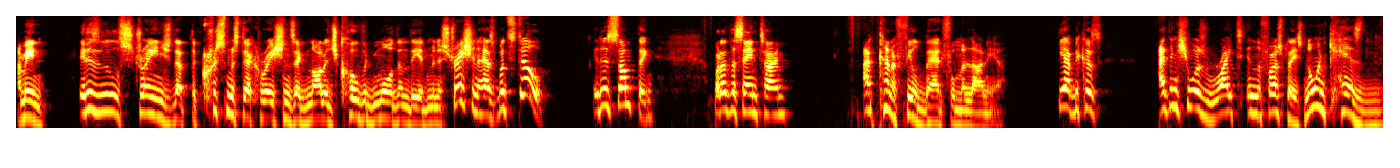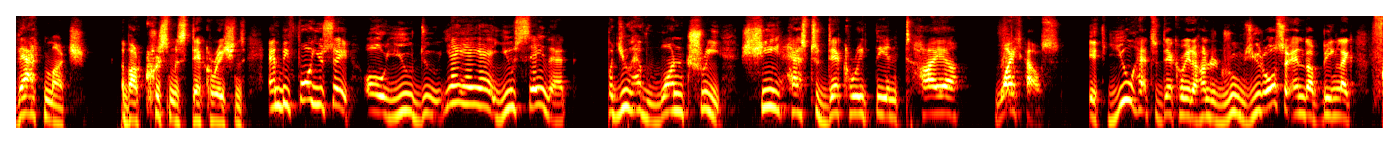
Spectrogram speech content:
I mean, it is a little strange that the Christmas decorations acknowledge COVID more than the administration has, but still, it is something. But at the same time, I kind of feel bad for Melania. Yeah, because I think she was right in the first place. No one cares that much about Christmas decorations. And before you say, oh, you do, yeah, yeah, yeah, you say that, but you have one tree. She has to decorate the entire White House. If you had to decorate 100 rooms, you'd also end up being like, F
